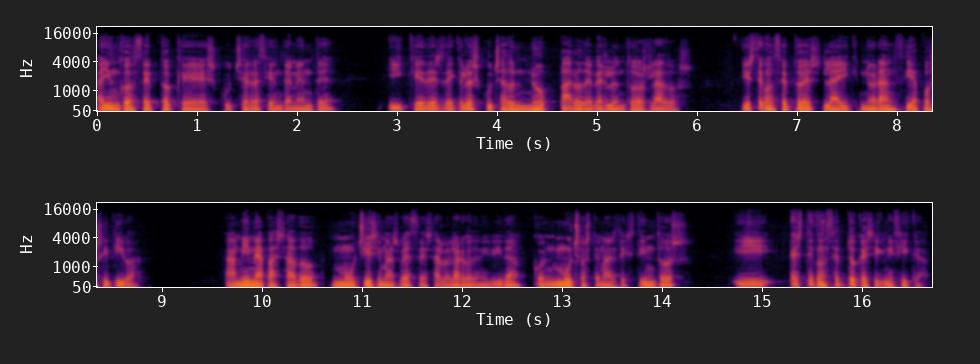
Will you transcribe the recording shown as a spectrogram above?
Hay un concepto que escuché recientemente y que desde que lo he escuchado no paro de verlo en todos lados y este concepto es la ignorancia positiva. A mí me ha pasado muchísimas veces a lo largo de mi vida, con muchos temas distintos. ¿Y este concepto qué significa?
